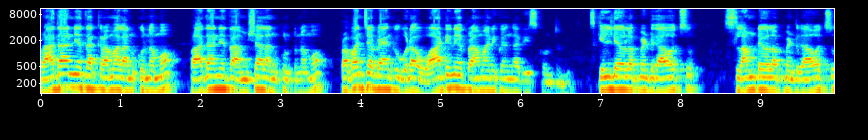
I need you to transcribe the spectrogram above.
ప్రాధాన్యత క్రమాలు అనుకున్నామో ప్రాధాన్యత అంశాలు అనుకుంటున్నామో ప్రపంచ బ్యాంకు కూడా వాటినే ప్రామాణికంగా తీసుకుంటుంది. స్కిల్ డెవలప్మెంట్ కావచ్చు స్లమ్ డెవలప్మెంట్ కావచ్చు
